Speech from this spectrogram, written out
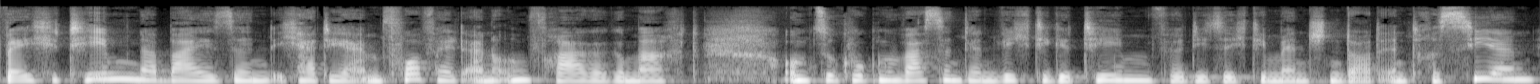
welche Themen dabei sind. Ich hatte ja im Vorfeld eine Umfrage gemacht, um zu gucken, was sind denn wichtige Themen, für die sich die Menschen dort interessieren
